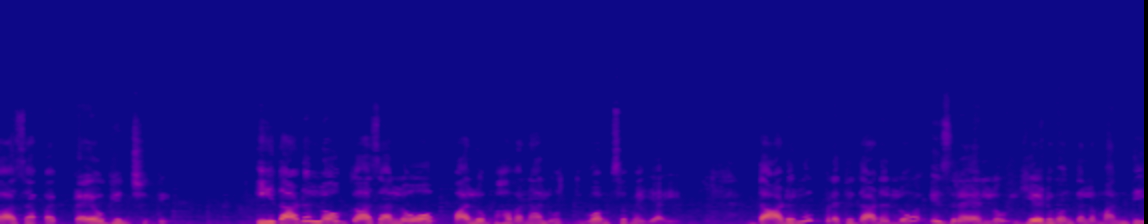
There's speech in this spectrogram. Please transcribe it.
గాజాపై ప్రయోగించింది. ఈ దాడుల్లో గాజాలో పలు భవనాలు ధ్వంసమయ్యాయి. దాడులు ప్రతి దాడుల్లో ఇజ్రాయెల్లో ఏడు వందల మంది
